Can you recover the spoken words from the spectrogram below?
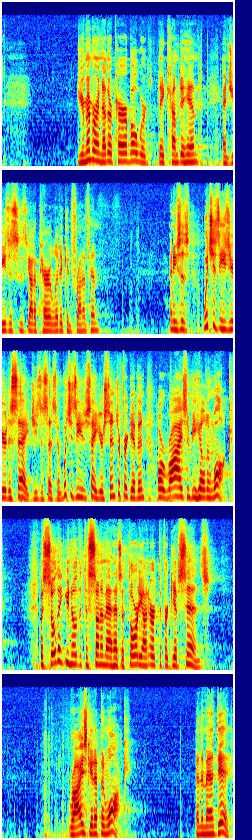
Do you remember another parable where they come to him and Jesus has got a paralytic in front of him? And he says, Which is easier to say? Jesus says to him, Which is easier to say, Your sins are forgiven, or rise and be healed and walk? But so that you know that the Son of Man has authority on earth to forgive sins, rise, get up, and walk. And the man did.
